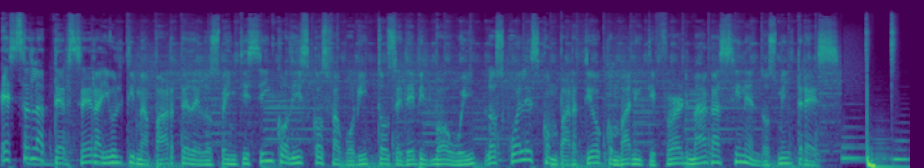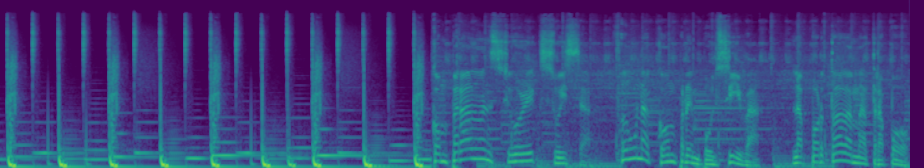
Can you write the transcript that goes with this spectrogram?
Esta es la tercera y última parte de los 25 discos favoritos de David Bowie, los cuales compartió con Vanity Fair Magazine en 2003. Comprado en Zurich, Suiza, fue una compra impulsiva. La portada me atrapó.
